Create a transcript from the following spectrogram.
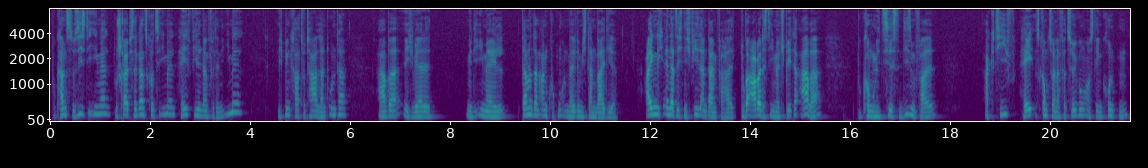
Du kannst, du siehst die E-Mail, du schreibst eine ganz kurze E-Mail. Hey, vielen Dank für deine E-Mail. Ich bin gerade total landunter, aber ich werde mir die E-Mail dann und dann angucken und melde mich dann bei dir. Eigentlich ändert sich nicht viel an deinem Verhalten. Du bearbeitest die E-Mail später, aber du kommunizierst in diesem Fall aktiv, hey, es kommt zu einer Verzögerung aus den Gründen.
